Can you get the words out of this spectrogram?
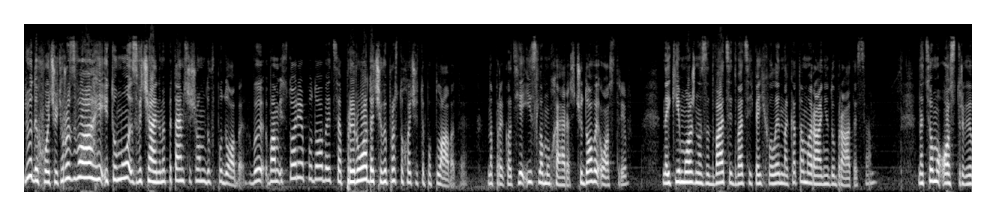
Люди хочуть розваги, і тому, звичайно, ми питаємося, що вам до вподоби. Ви вам історія подобається, природа, чи ви просто хочете поплавати? Наприклад, є Ісла Мухерес, чудовий острів, на який можна за 20-25 хвилин на катамарані добратися. На цьому острові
